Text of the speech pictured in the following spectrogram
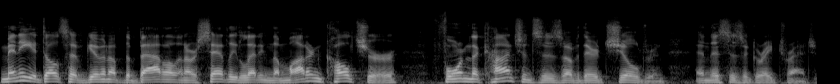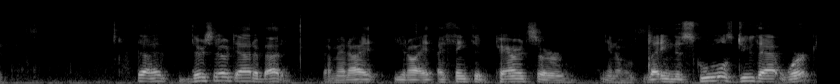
many adults have given up the battle and are sadly letting the modern culture form the consciences of their children. And this is a great tragedy. Uh, there's no doubt about it. I mean, I, you know, I, I think that parents are, you know, letting the schools do that work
